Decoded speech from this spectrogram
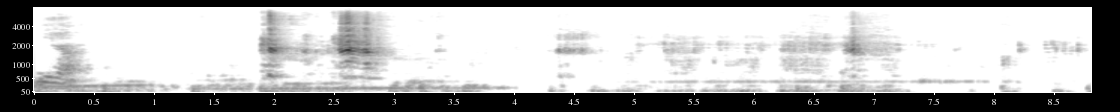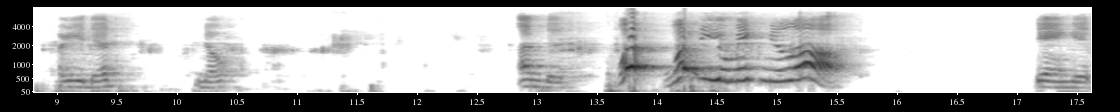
yeah. Are you dead? No. I'm dead. What? What do you make me laugh? Dang it.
